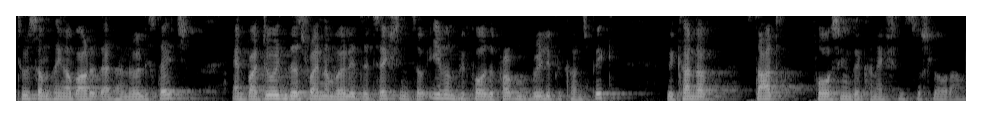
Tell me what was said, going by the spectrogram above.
do something about it at an early stage. And by doing this random early detection, so even before the problem really becomes big, we kind of start forcing the connections to slow down.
